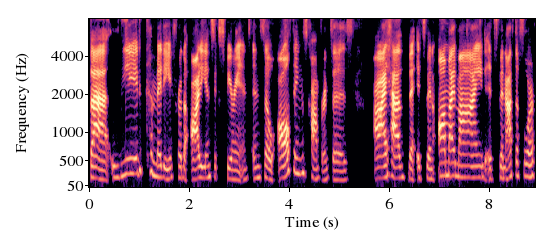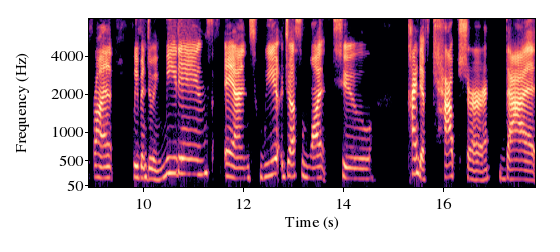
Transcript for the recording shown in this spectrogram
the lead committee for the audience experience. And so all things conferences, I have been, it's been on my mind, it's been at the forefront. We've been doing meetings and we just want to kind of capture that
